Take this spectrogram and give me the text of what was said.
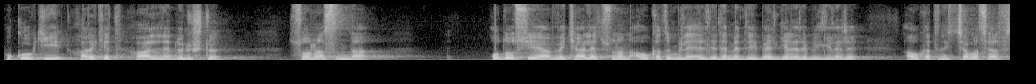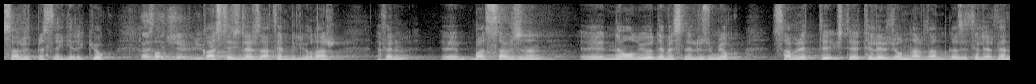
hukuki hareket haline dönüştü. Sonrasında o dosyaya vekalet sunan avukatın bile elde edemediği belgeleri, bilgileri avukatın hiç çaba sarf, etmesine gerek yok. Gazeteciler biliyor. Gazeteciler zaten biliyorlar. Efendim e, başsavcının e, ne oluyor demesine lüzum yok. Sabretti. İşte televizyonlardan, gazetelerden,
